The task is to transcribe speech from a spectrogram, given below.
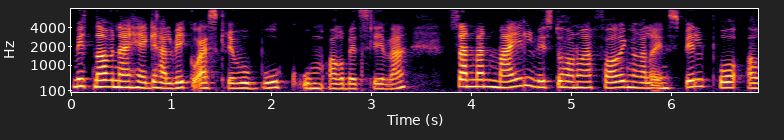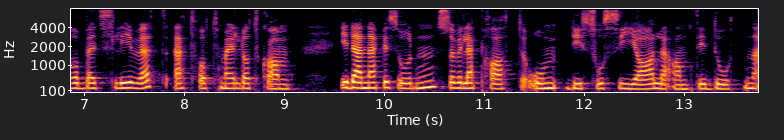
Mitt navn er Hege Helvik, og jeg skriver bok om arbeidslivet. Send meg en mail hvis du har noen erfaringer eller innspill på arbeidslivet.hotmail.com. I denne episoden vil jeg prate om de sosiale antidotene.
